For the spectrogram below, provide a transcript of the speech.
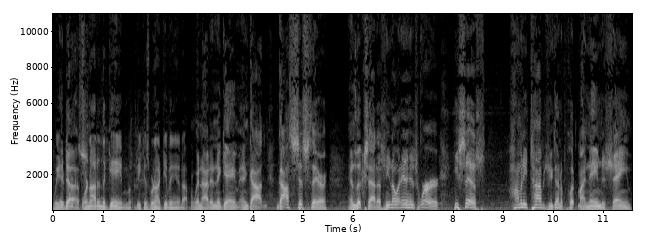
We, It does. We're, we're not in the game because we're not giving it up. We're not in the game. And God God sits there and looks at us. You know, and in his word, he says, How many times are you gonna put my name to shame?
